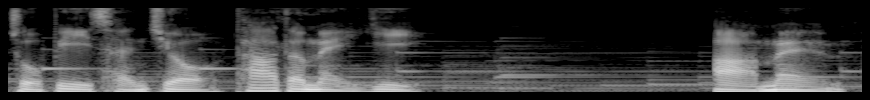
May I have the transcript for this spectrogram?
主必成就他的美意。阿门。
